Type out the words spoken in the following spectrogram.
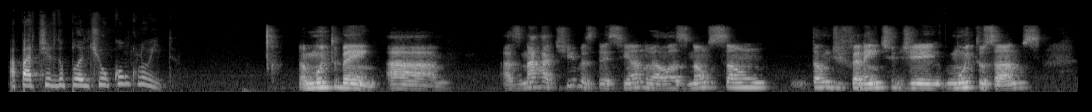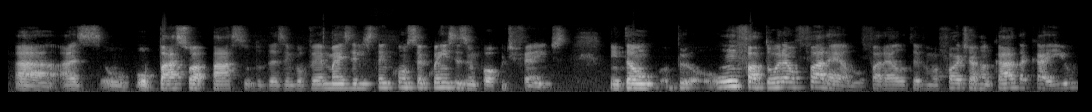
a partir do plantio concluído? Muito bem. as narrativas desse ano elas não são tão diferentes de muitos anos. as, o, o, passo a passo do desenvolver, mas eles têm consequências um pouco diferentes. Então, um fator é o farelo. O farelo teve uma forte arrancada, caiu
